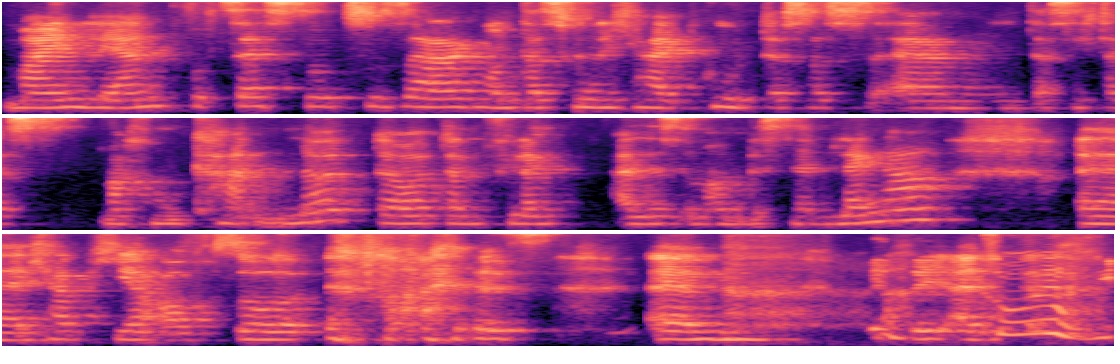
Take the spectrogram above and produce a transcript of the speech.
mein Lernprozess sozusagen. Und das finde ich halt gut, dass, es, ähm, dass ich das machen kann. Ne? Dauert dann vielleicht alles immer ein bisschen länger. Äh, ich habe hier auch so alles, ähm, also cool.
